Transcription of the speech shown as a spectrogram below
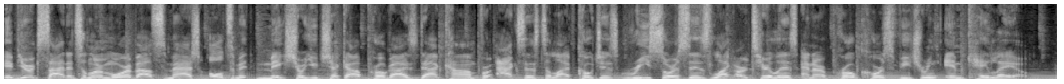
If you're excited to learn more about Smash Ultimate, make sure you check out ProGuides.com for access to live coaches, resources like our tier list, and our pro course featuring MKLeo.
